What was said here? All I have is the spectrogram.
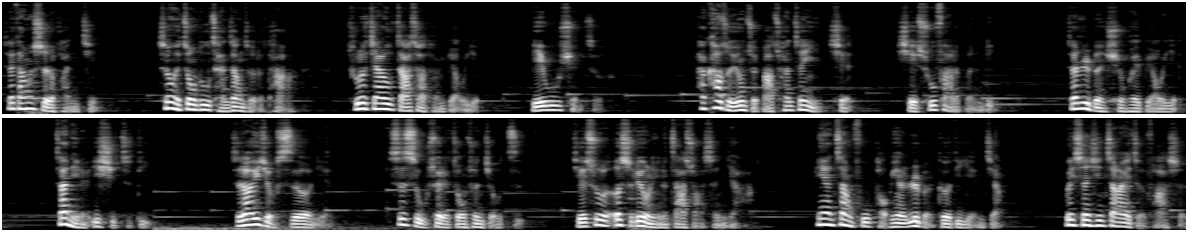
在当时的环境，身为重度残障者的他，除了加入杂耍团表演，别无选择。他靠着用嘴巴穿针引线、写书法的本领。在日本巡回表演，占领了一席之地。直到一九四二年，四十五岁的中村久子结束了二十六年的杂耍生涯，并让丈夫跑遍了日本各地演讲，为身心障碍者发声。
